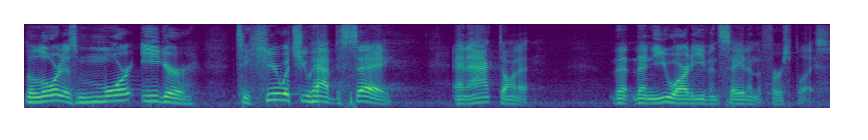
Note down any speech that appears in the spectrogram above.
the Lord is more eager to hear what you have to say and act on it than, than you are to even say it in the first place.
